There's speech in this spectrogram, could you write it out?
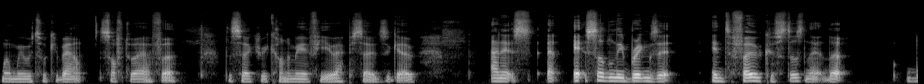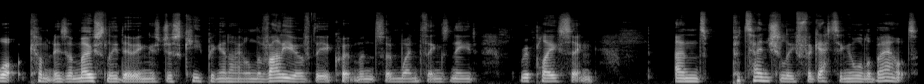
when we were talking about software for the circular economy a few episodes ago and it's it suddenly brings it into focus, doesn't it? That what companies are mostly doing is just keeping an eye on the value of the equipment and when things need replacing, and potentially forgetting all about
